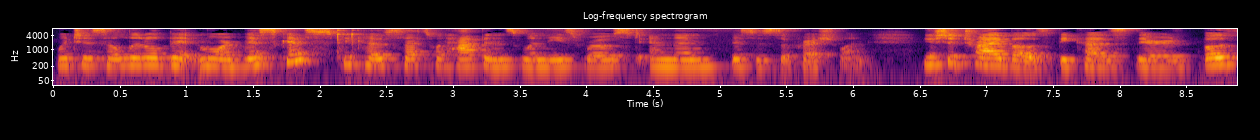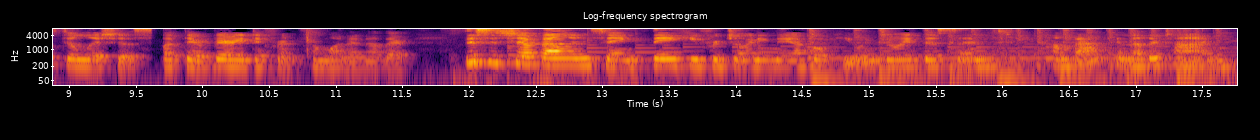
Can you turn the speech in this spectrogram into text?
which is a little bit more viscous because that's what happens when these roast. And then this is the fresh one. You should try both because they're both delicious, but they're very different from one another. This is Chef Ellen saying thank you for joining me. I hope you enjoyed this and come back another time.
